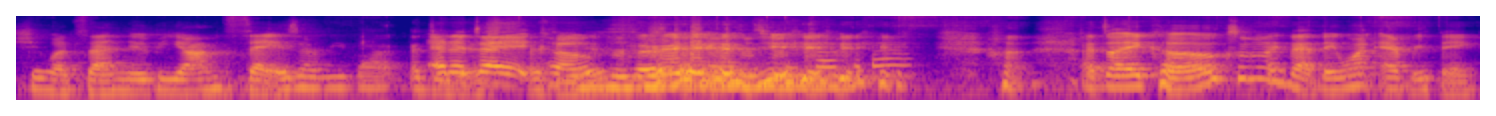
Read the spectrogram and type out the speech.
She wants that new Beyonce. Is that Reebok? And a Adidas. Diet Coke. Adidas. a Diet Coke, something like that. They want everything.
